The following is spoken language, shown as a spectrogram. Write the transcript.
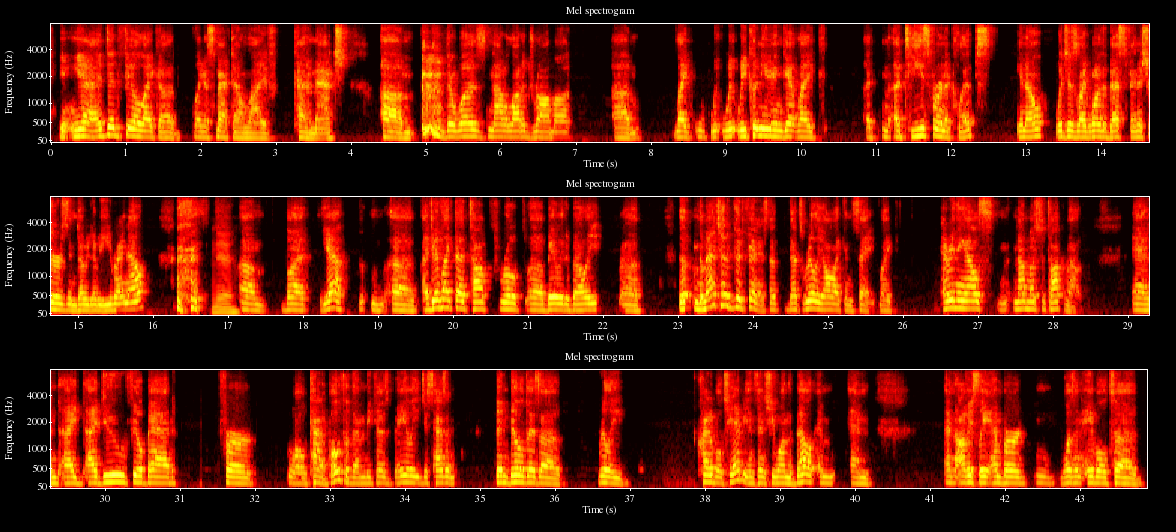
Yeah, it did feel like a like a SmackDown Live kind of match. Um, there was not a lot of drama. Um, like we, we, couldn't even get like a, a tease for an eclipse, you know, which is like one of the best finishers in WWE right now. Yeah. Um, but yeah, uh, I did like that top rope uh, Bayley to belly. Uh, the, the match had a good finish. That, that's really all I can say. Like everything else, n- not much to talk about. And I I do feel bad for well, kind of both of them because Bayley just hasn't been billed as a really credible champion since she won the belt, and and and obviously Ember wasn't able to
